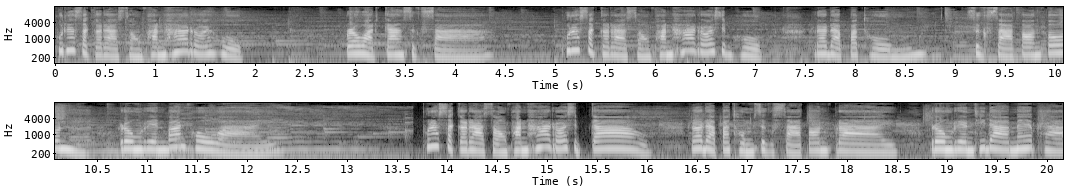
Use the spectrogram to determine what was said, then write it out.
พุทธศักราช 2506 ประวัติการศึกษา พุทธศักราช 2516 ระดับประถม ศึกษาตอนต้น โรงเรียนบ้านโพหวาย พุทธศักราช 2519 ระดับประถมศึกษาตอนปลาย โรงเรียนธิดาแม่พระ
